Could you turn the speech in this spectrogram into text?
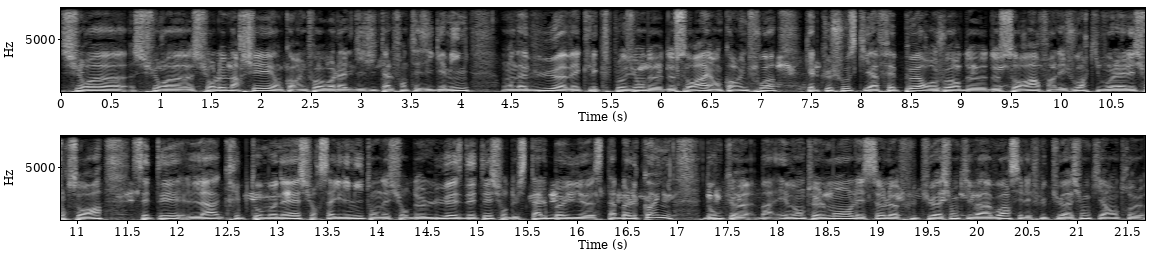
sur euh, sur euh, sur le marché. Encore une fois, voilà le digital fantasy gaming. On a vu avec l'explosion de, Sora et encore une fois quelque chose qui a fait peur aux joueurs de, Sora, enfin les joueurs qui voulaient aller sur Sora, c'était la crypto-monnaie. Sur Side Limit, on est sur de l'USDT, sur du Stablecoin. Euh. Donc, bah, éventuellement, les seules fluctuations qu'il va avoir, c'est les fluctuations qu'il y a entre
